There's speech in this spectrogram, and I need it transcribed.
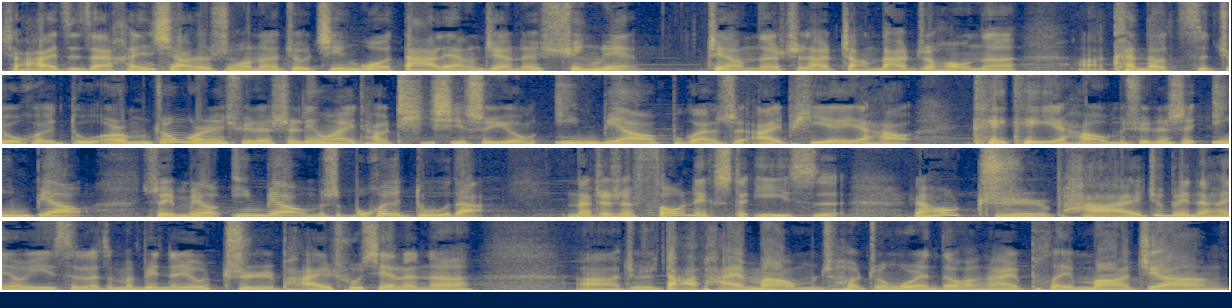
小孩子在很小的时候呢，就经过大量这样的训练。这样呢，使他长大之后呢，啊，看到词就会读。而我们中国人学的是另外一套体系，是用音标，不管是 IPA 也好，KK 也好，我们学的是音标，所以没有音标我们是不会读的。那这是 phonics 的意思。然后纸牌就变得很有意思了，怎么变得有纸牌出现了呢？啊，就是打牌嘛。我们知道中国人都很爱 play mahjong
